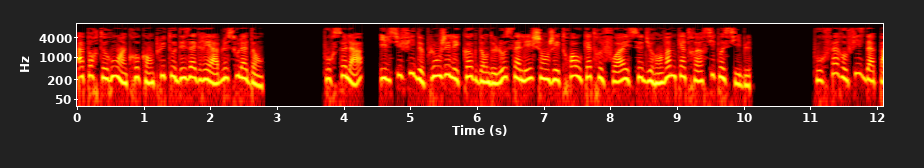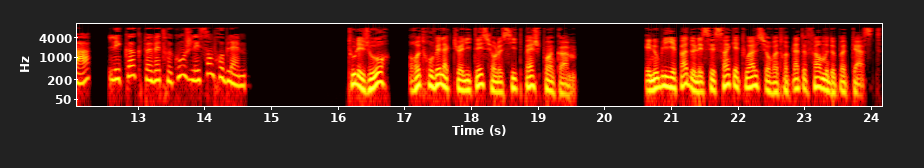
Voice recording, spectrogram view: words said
apporteront un croquant plutôt désagréable sous la dent. Pour cela, il suffit de plonger les coques dans de l'eau salée changée trois ou quatre fois et ce durant 24 heures si possible. Pour faire office d'appât, les coques peuvent être congelées sans problème. Tous les jours, retrouvez l'actualité sur le site pêche.com. Et n'oubliez pas de laisser 5 étoiles sur votre plateforme de podcast.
